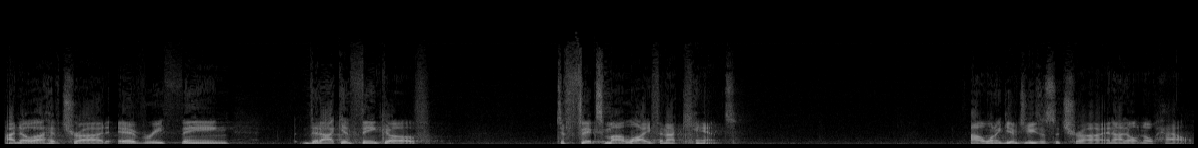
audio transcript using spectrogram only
I know I have tried everything that I can think of to fix my life, and I can't. I want to give Jesus a try, and I don't know how.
